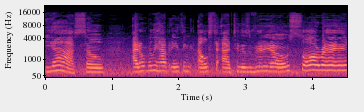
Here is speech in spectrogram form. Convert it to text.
yeah, so I don't really have anything else to add to this video. Sorry,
